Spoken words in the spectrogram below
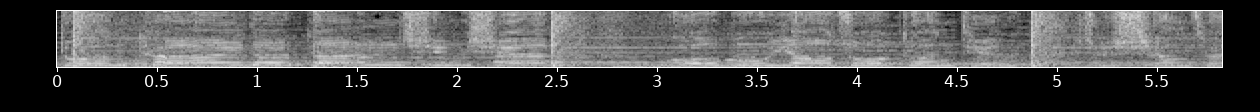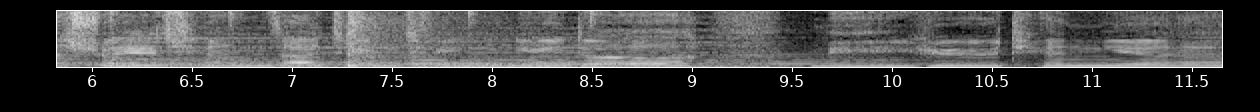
断开的感情线。我不要做断点，只想在睡前再听听你的蜜语甜言。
